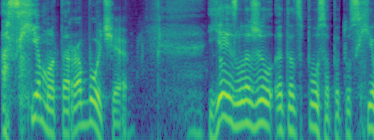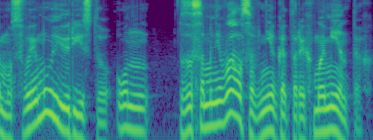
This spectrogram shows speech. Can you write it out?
а схема-то рабочая. Я изложил этот способ, эту схему своему юристу, он засомневался в некоторых моментах,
